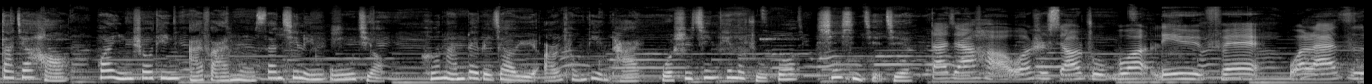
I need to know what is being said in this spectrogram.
大家好，欢迎收听 FM 三七零五五九河南贝贝教育儿童电台，我是今天的主播星星姐姐。大家好，我是小主播李雨飞，我来自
